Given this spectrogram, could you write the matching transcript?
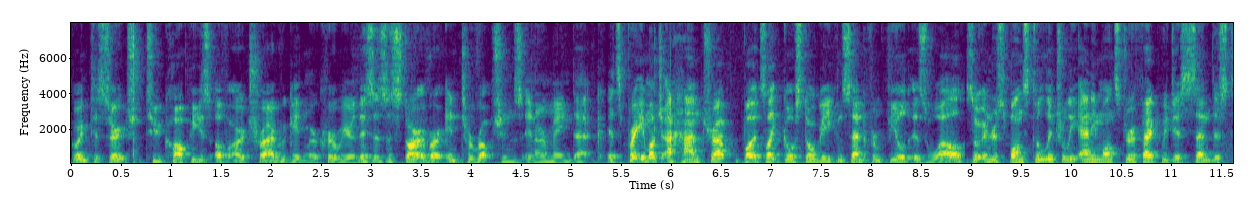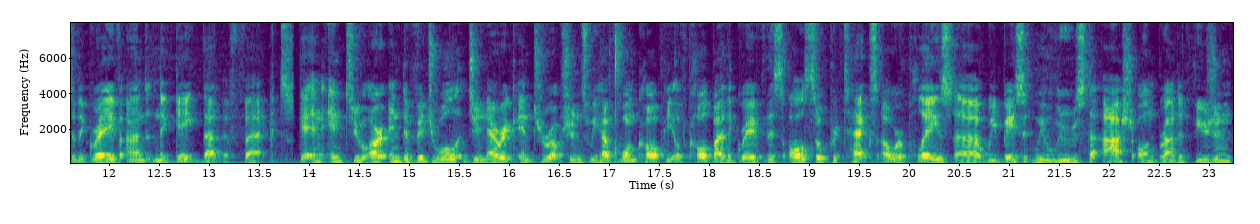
going to search two copies of our Tri-Brigade Mercourier. This is the start of our interruptions in our main deck. It's pretty much a hand trap, but it's like Ghost Ogre, you can send it from field as well. So in response to literally any monster effect, we just send this to the grave and negate that effect. Getting into our individual generic interruptions, we have one copy of Called by the Grave. This also protects our plays. Uh, we basically lose to Ash on Branded Fusion,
